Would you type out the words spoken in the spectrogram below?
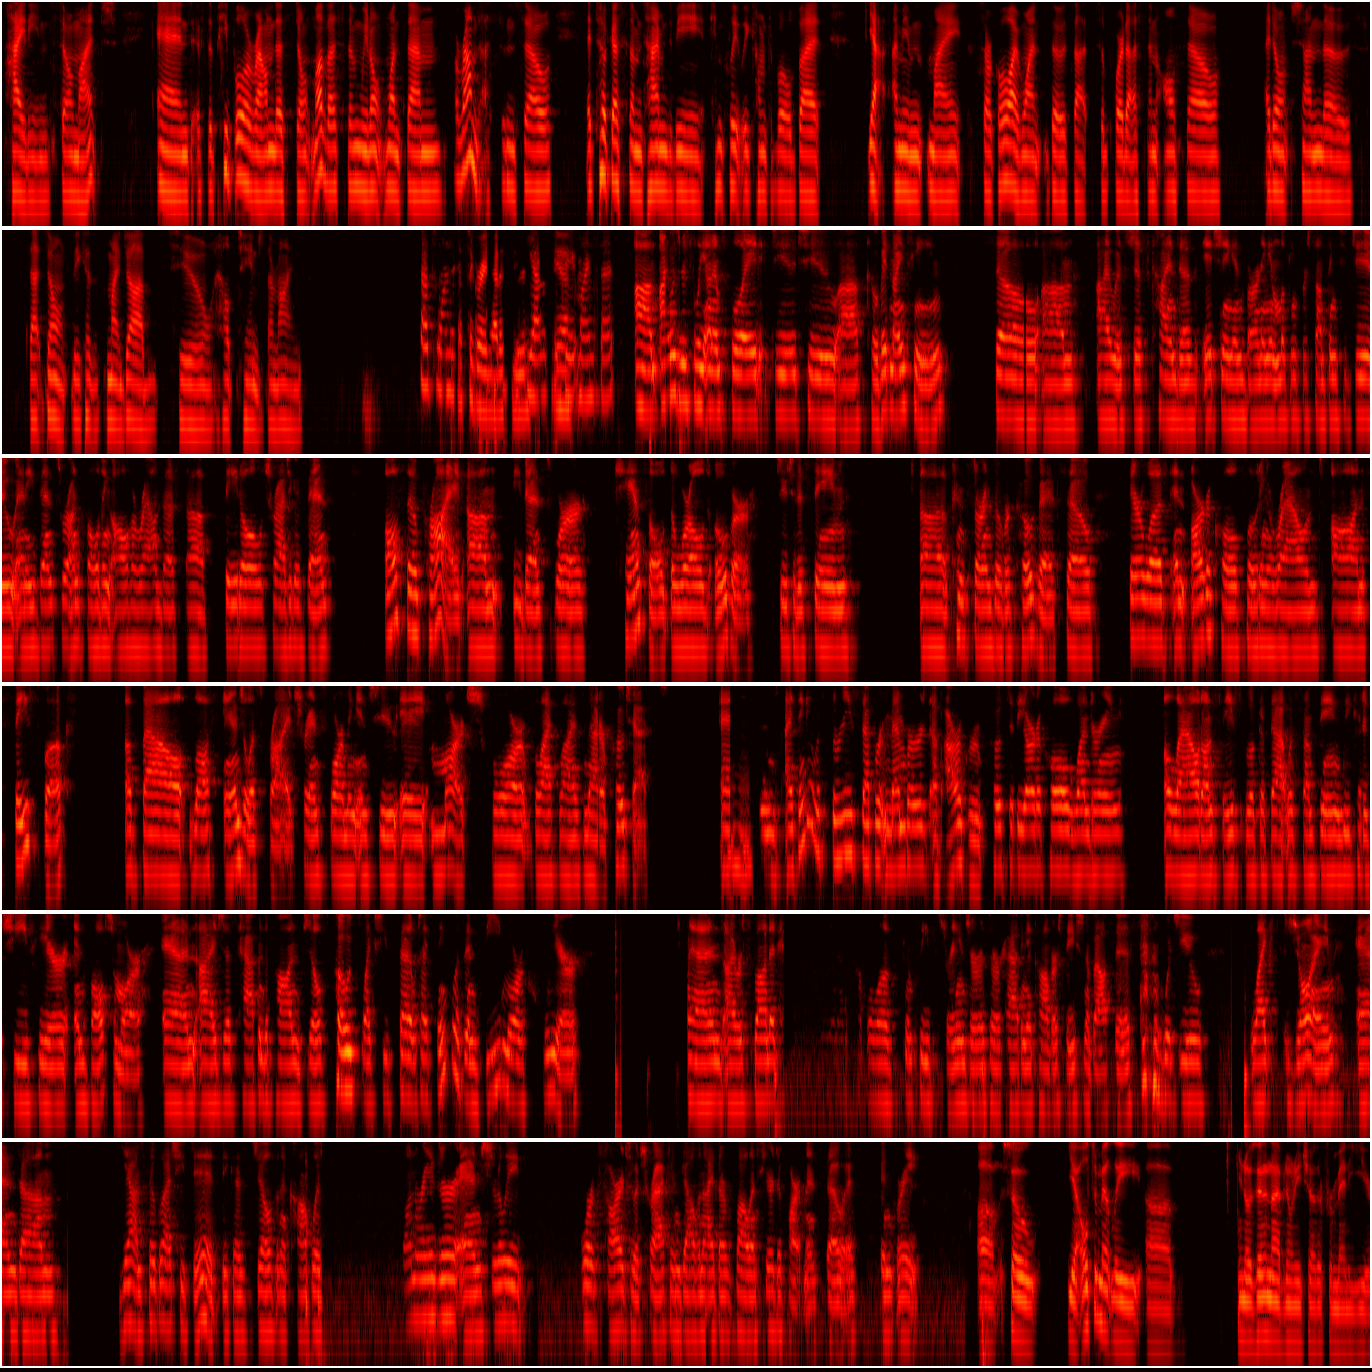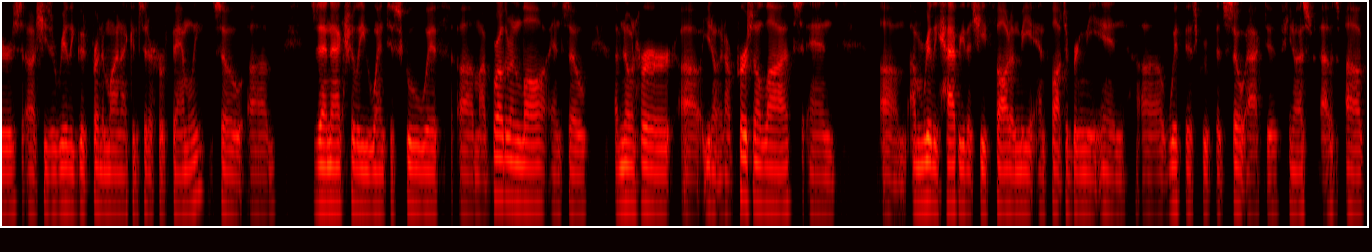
hiding so much. And if the people around us don't love us, then we don't want them around us. And so it took us some time to be completely comfortable. But yeah, I mean, my circle, I want those that support us. And also, I don't shun those that don't because it's my job to help change their minds. That's wonderful. That's a great attitude. Yeah, that's a Yeah. great mindset. Um, I was recently unemployed due to uh, COVID 19. So um, I was just kind of itching and burning and looking for something to do, and events were unfolding all around us uh, fatal, tragic events. Also, Pride um, events were canceled the world over due to the same uh, concerns over COVID. So there was an article floating around on Facebook about Los Angeles Pride transforming into a march for Black Lives Matter protest. And Mhm. I think it was three separate members of our group posted the article wondering aloud on Facebook if that was something we could achieve here in Baltimore. And I just happened upon Jill's post, like she said, which I think was in Be More Queer. And I responded, "Hey, and a couple of complete strangers are having a conversation about this. Would you like to join? And um, yeah, I'm so glad she did because Jill's an accomplished fundraiser and she really works hard to attract and galvanize our volunteer department. So it's been great. Um, so yeah, ultimately, uh, you know, Zen and I have known each other for many years. Uh, she's a really good friend of mine. I consider her family. So um, Zen actually went to school with uh, my brother-in-law, and so I've known her, uh, you know, in our personal lives, and um, I'm really happy that she thought of me and thought to bring me in uh, with this group that's so active. You know, as, as a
